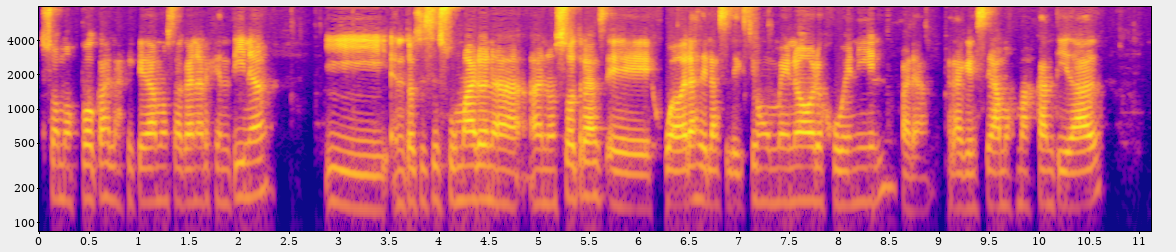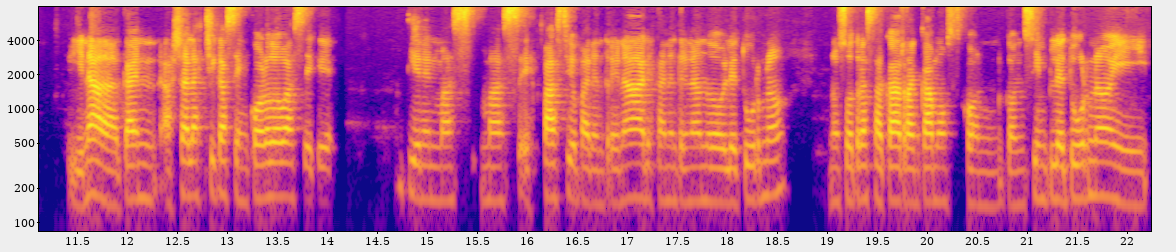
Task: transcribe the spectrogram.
somos pocas las que quedamos acá en Argentina y entonces se sumaron a, nosotras eh, jugadoras de la selección menor o juvenil para, que seamos más cantidad. Y nada, acá allá las chicas en Córdoba sé que tienen más, más espacio para entrenar, están entrenando doble turno. Nosotras acá arrancamos con, con simple turno y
